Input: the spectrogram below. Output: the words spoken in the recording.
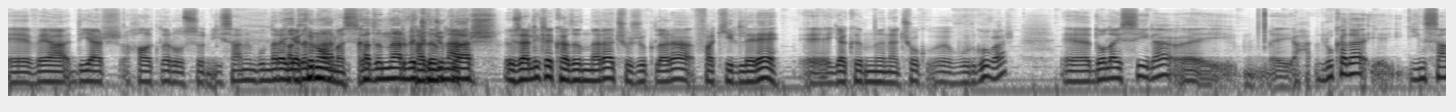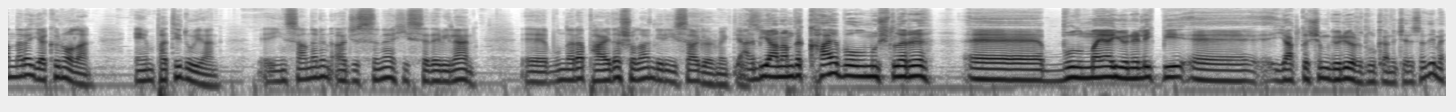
e, veya diğer halklar olsun İsa'nın bunlara yakın Kadınlar, olması. kadınlar ve Kadınlar. çocuklar. Özellikle kadınlara, çocuklara, fakirlere e, yakınlığına çok e, vurgu var. E, dolayısıyla e, e, Luka'da insanlara yakın olan, empati duyan, e, insanların acısını hissedebilen, e, bunlara paydaş olan bir İsa görmekteyiz. Yani bir anlamda kaybolmuşları e, bulmaya yönelik bir e, yaklaşım görüyoruz Luka'nın içerisinde değil mi?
